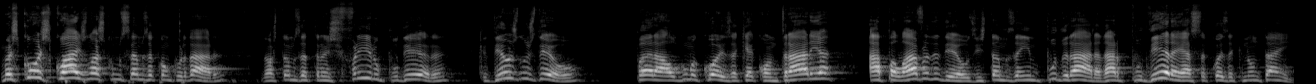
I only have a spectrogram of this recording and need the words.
mas com as quais nós começamos a concordar, nós estamos a transferir o poder que Deus nos deu para alguma coisa que é contrária à palavra de Deus e estamos a empoderar, a dar poder a essa coisa que não tem.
